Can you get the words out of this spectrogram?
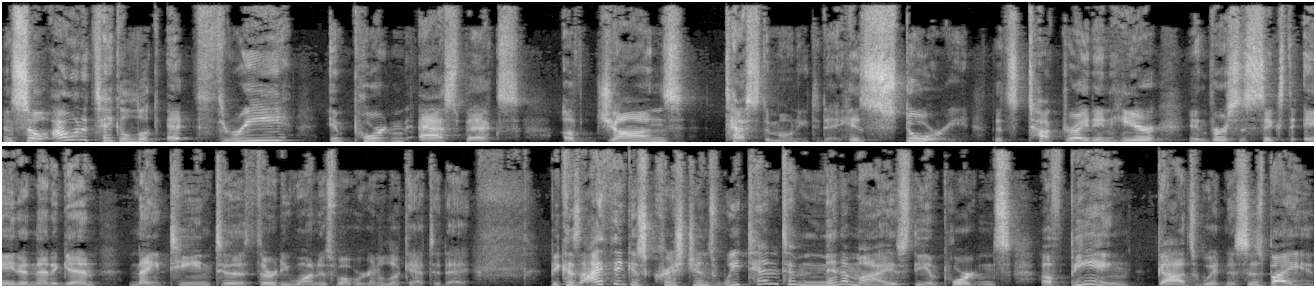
And so I want to take a look at three important aspects of John's testimony today, his story that's tucked right in here in verses 6 to 8, and then again 19 to 31 is what we're going to look at today. Because I think as Christians, we tend to minimize the importance of being God's witnesses by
